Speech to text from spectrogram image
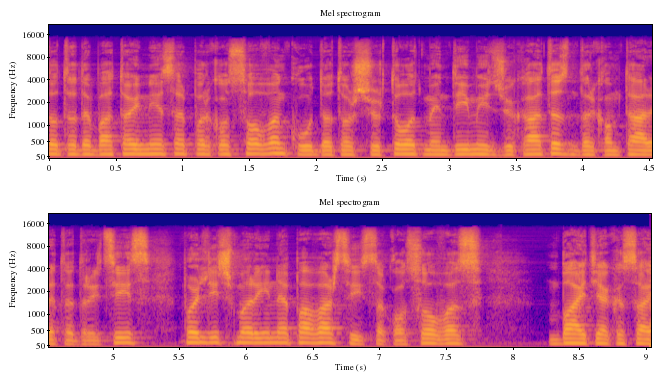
do të debatojë nesër për Kosovën, ku do të shqyrtohet mendimi i Gjykatës Ndërkombëtare të Drejtësisë për ligjshmërinë e pavarësisë së Kosovës. Mbajtja e kësaj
